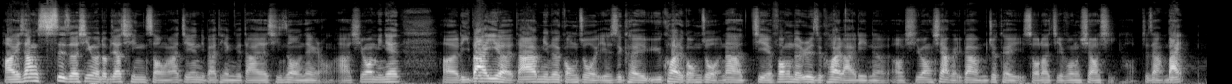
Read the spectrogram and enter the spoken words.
好，以上四则新闻都比较轻松啊。今天礼拜天给大家轻松的内容啊，希望明天呃礼拜一了，大家面对工作也是可以愉快的工作。那解封的日子快来临了哦，希望下个礼拜我们就可以收到解封的消息。好，就这样，拜。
